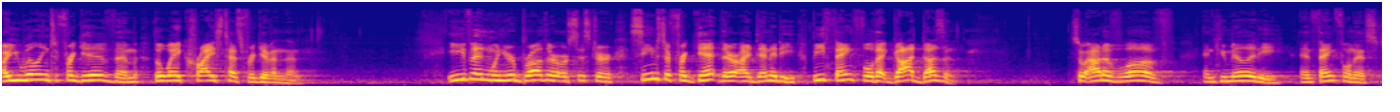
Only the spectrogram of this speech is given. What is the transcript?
Are you willing to forgive them the way Christ has forgiven them? Even when your brother or sister seems to forget their identity, be thankful that God doesn't. So, out of love and humility and thankfulness,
